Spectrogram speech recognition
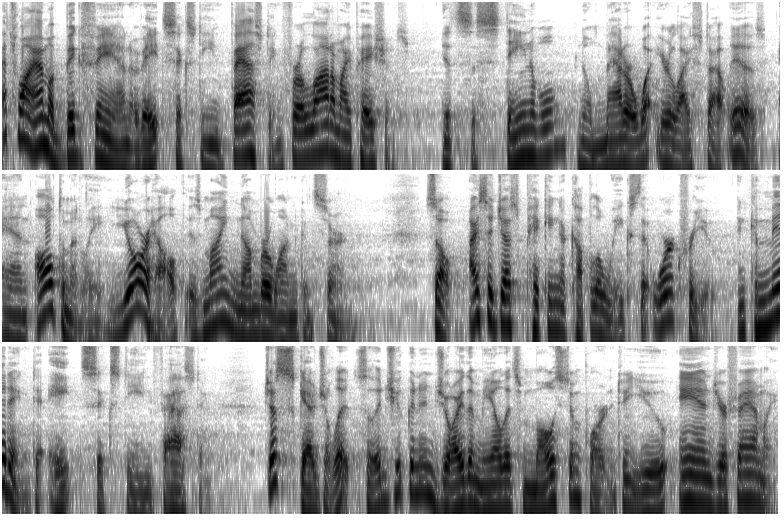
That's why I'm a big fan of 816 fasting for a lot of my patients. It's sustainable no matter what your lifestyle is. And ultimately, your health is my number one concern. So I suggest picking a couple of weeks that work for you and committing to 816 fasting. Just schedule it so that you can enjoy the meal that's most important to you and your family.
